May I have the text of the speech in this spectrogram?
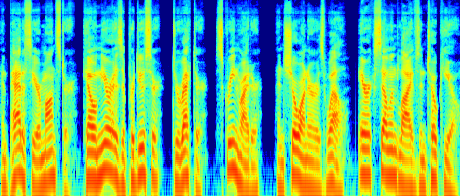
and Patissier Monster. Kawamura is a producer, director, screenwriter, and showrunner as well. Eric Selland lives in Tokyo,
